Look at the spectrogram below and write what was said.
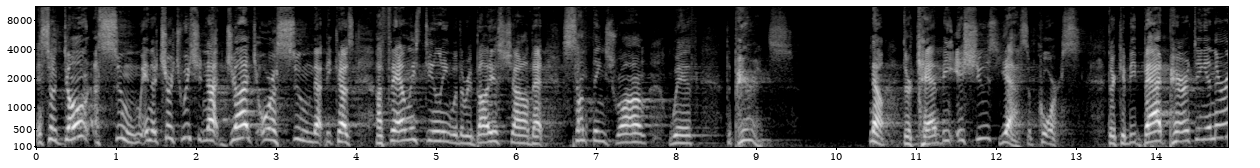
And so don't assume, in the church, we should not judge or assume that because a family's dealing with a rebellious child, that something's wrong with the parents. Now, there can be issues, yes, of course. There can be bad parenting, and there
